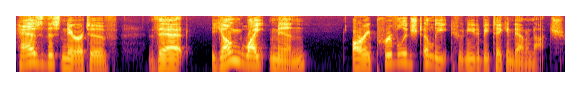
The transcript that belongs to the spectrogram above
has this narrative that young white men are a privileged elite who need to be taken down a notch.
